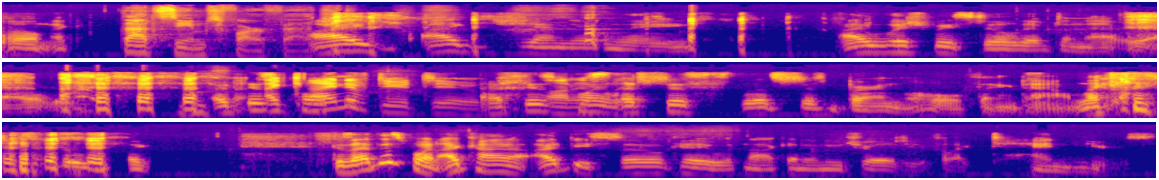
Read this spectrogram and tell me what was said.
Oh my! that seems far fetched. I I genuinely, I wish we still lived in that reality. I point- kind of do too. At this honestly. point, let's just let's just burn the whole thing down. Like, because at this point, I kind of I'd be so okay with not getting a new trilogy for like ten years.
